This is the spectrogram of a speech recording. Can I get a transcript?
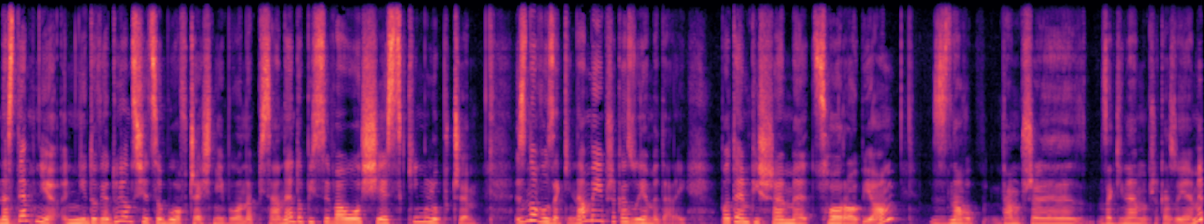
Następnie, nie dowiadując się, co było wcześniej, było napisane, dopisywało się z kim lub czym. Znowu zaginamy i przekazujemy dalej. Potem piszemy, co robią, znowu tam prze, zaginamy, przekazujemy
